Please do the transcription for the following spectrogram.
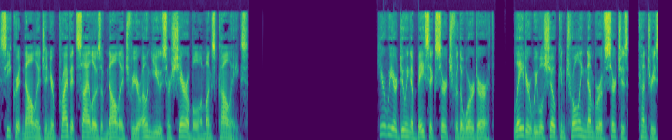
secret knowledge and your private silos of knowledge for your own use are shareable amongst colleagues. Here we are doing a basic search for the word Earth. Later we will show controlling number of searches, countries,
